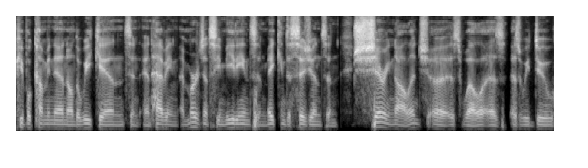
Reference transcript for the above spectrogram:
people coming in on the weekends and, and having emergency meetings and making decisions and sharing knowledge uh, as well as as we do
